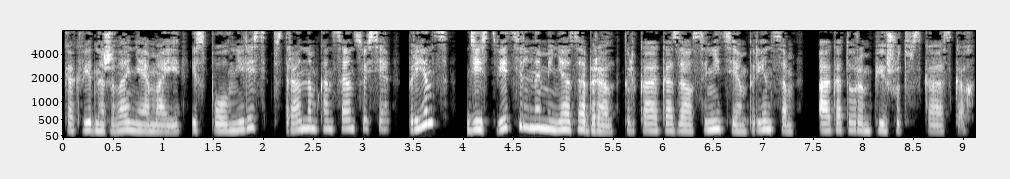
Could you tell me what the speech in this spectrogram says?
Как видно, желания мои исполнились в странном консенсусе. Принц действительно меня забрал, только оказался не тем принцем, о котором пишут в сказках.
